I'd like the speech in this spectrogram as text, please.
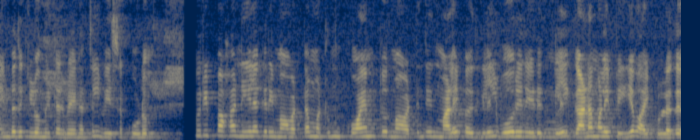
ஐம்பது கிலோமீட்டர் வேகத்தில் வீசக்கூடும். குறிப்பாக நீலகிரி மாவட்டம் மற்றும் கோயம்புத்தூர் மாவட்டத்தின் மலைப்பகுதிகளில் ஓரிரு இடங்களில் கனமழை பெய்ய வாய்ப்புள்ளது.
